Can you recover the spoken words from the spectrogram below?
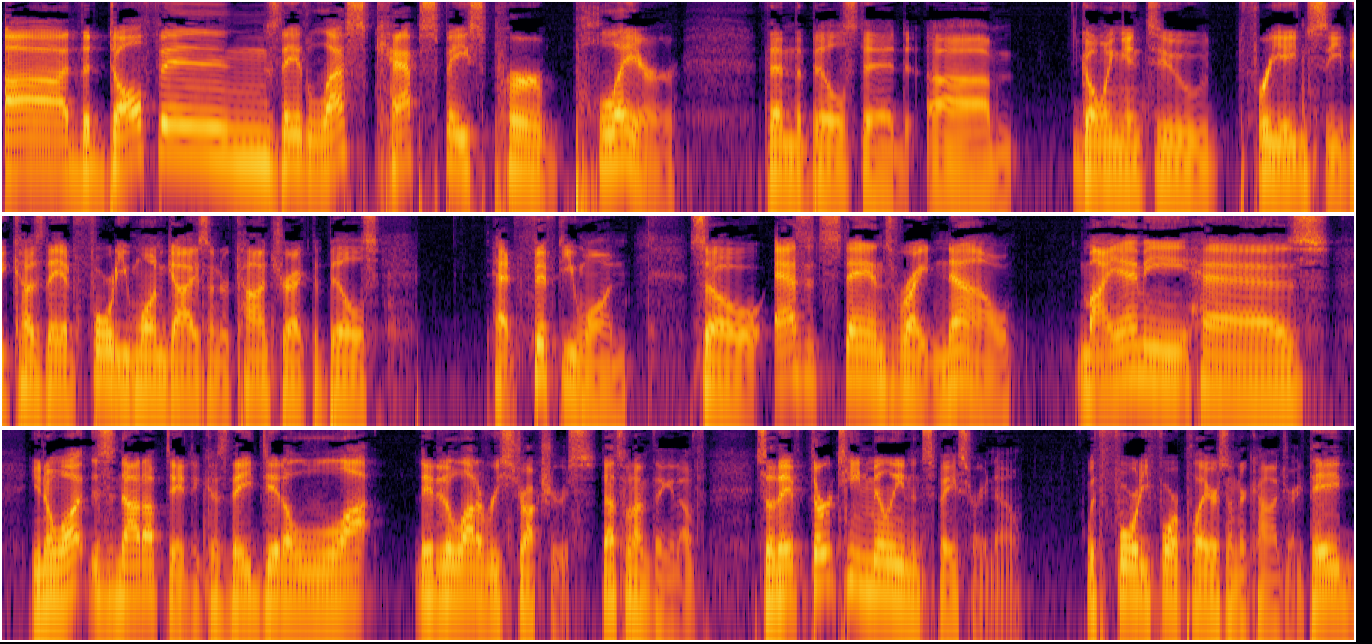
Uh, the Dolphins they had less cap space per player than the Bills did um, going into free agency because they had 41 guys under contract. The Bills had 51. So as it stands right now, Miami has you know what? This is not updated because they did a lot. They did a lot of restructures. That's what I'm thinking of. So they have 13 million in space right now with 44 players under contract. They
